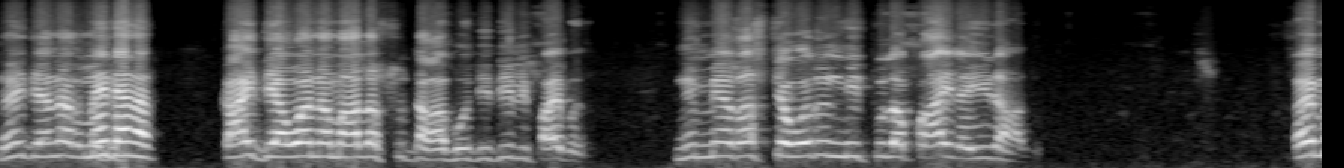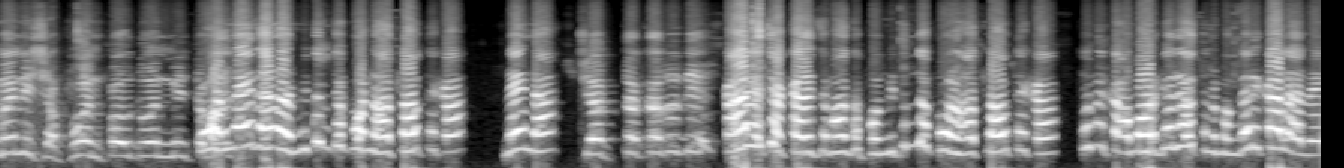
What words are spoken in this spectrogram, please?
नाही देणार नाही म्हणजे? देणार. काय देवानं मला सुद्धा आबोधी दिली पाय बघ निम्म्या रस्त्यावरून मी तुला पाहिलं इड आलो. अय मनीषा फोन पाहू दोन फोन मिनिटं नाही देणार. मी तुमच्या फोनला हात लावते का नाही ना चेक तर करू दे काय चेक फोन मी तुमचा फोन हात लावते का? तुम्ही कामावर गेले होते ना मग घरी काय आले?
